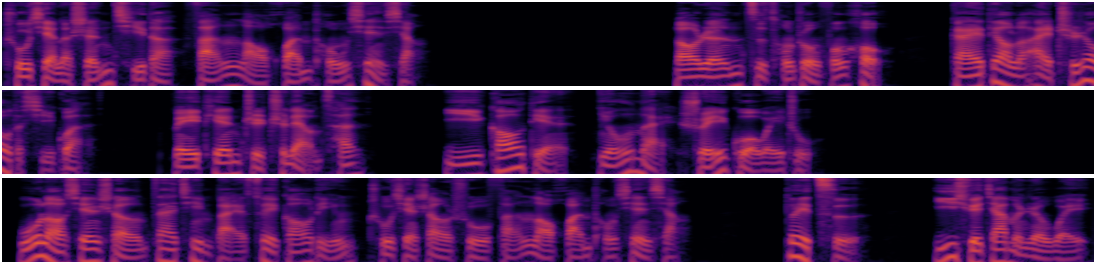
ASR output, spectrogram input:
出现了神奇的返老还童现象。老人自从中风后，改掉了爱吃肉的习惯，每天只吃两餐，以糕点。牛奶、水果为主。吴老先生在近百岁高龄出现上述返老还童现象，对此，医学家们认为，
